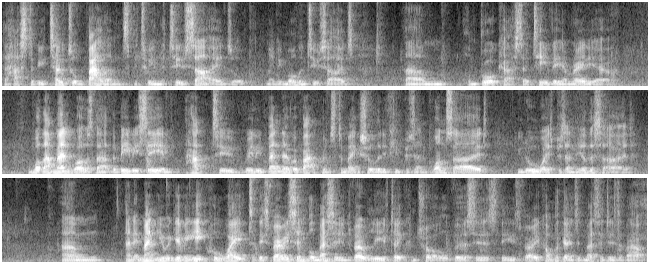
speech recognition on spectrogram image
there has to be total balance between the two sides, or maybe more than two sides, um, on broadcast, so TV and radio. And what that meant was that the BBC had to really bend over backwards to make sure that if you present one side, you'd always present the other side. Um, and it meant you were giving equal weight to this very simple message vote, leave, take control versus these very complicated messages about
